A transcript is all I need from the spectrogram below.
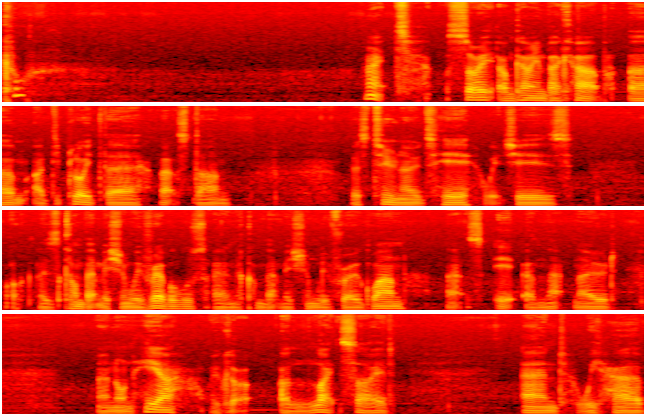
Cool. Right, sorry, I'm going back up. Um, I deployed there, that's done. There's two nodes here, which is well, there's a combat mission with Rebels and a combat mission with Rogue One. That's it and that node. And on here, we've got a light side, and we have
